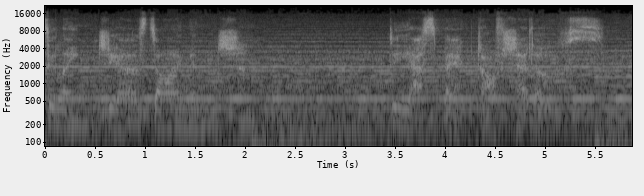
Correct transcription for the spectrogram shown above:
Silengia's dimension, the aspect of shadows.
